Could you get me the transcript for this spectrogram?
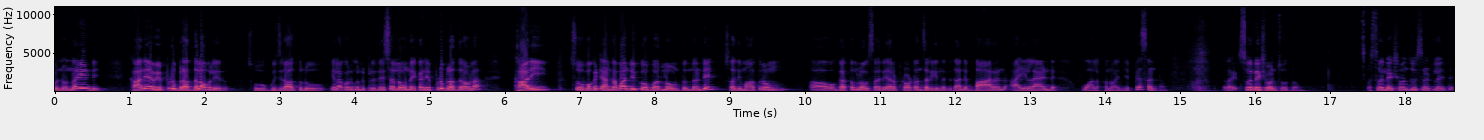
కొన్ని ఉన్నాయండి కానీ అవి ఎప్పుడు బ్రద్దలు అవ్వలేదు. సో గుజరాత్లో ఇలా కొన్ని కొన్ని ప్రదేశాల్లో ఉన్నాయి కానీ ఎప్పుడు బ్రద్దలు అవ్వలా. కానీ సో ఒకటి అండమాన్ నికోబార్లో ఉంటుందండి. సో అది మాత్రం గతంలో ఒకసారి ఎరప్ట్ అవడం జరిగిందండి. దాన్ని బారన్ ఐలాండ్ వాల్కనో అని చెప్పేసి అంటాం. రైట్ సో నెక్స్ట్ వన్ చూద్దాం. సో నెక్స్ట్ వన్ చూసినట్లయితే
